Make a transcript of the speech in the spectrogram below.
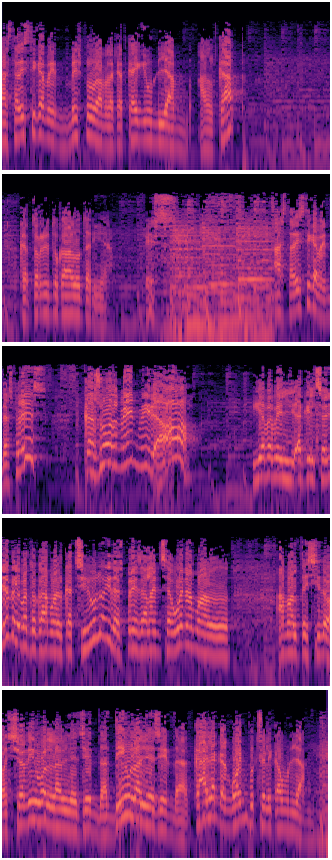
estadísticament més probable que et caigui un llamp al cap que et torni a tocar la loteria. És estadísticament. Després casualment mira oh! hi ha aquell, aquell senyor que li va tocar amb el catxirulo i després a l'any següent amb el amb el teixidor. Això diu la llegenda diu la llegenda. Calla que enguany potser li cau un llamp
